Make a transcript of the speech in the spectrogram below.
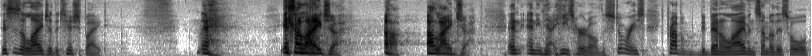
This is Elijah the Tishbite. Eh, it's Elijah. Uh, Elijah. And, and he's heard all the stories. He's probably been alive in some of this whole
